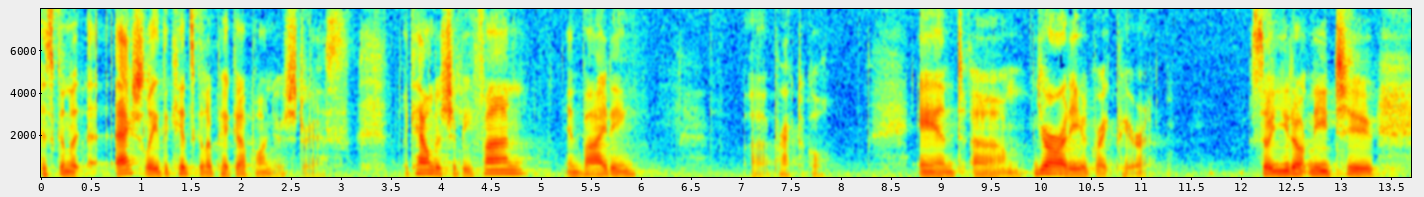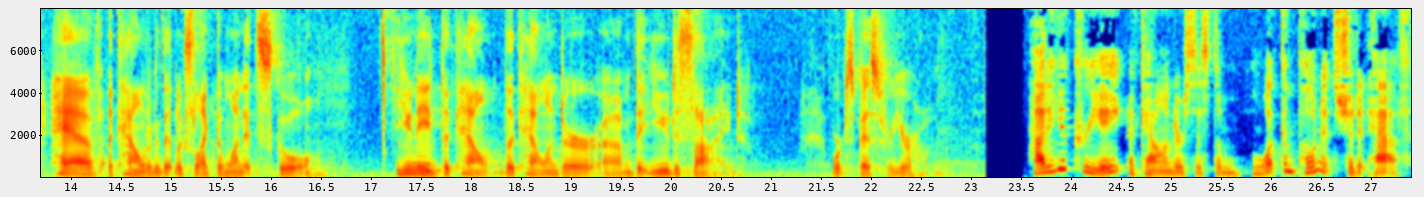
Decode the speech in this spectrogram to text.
It's going to, actually, the kid's going to pick up on your stress. The calendar should be fun, inviting, uh, practical. And um, you're already a great parent. So you don't need to have a calendar that looks like the one at school you need the, cal- the calendar um, that you decide works best for your home. How do you create a calendar system? and What components should it have?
